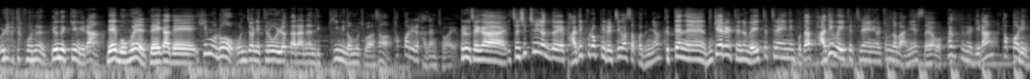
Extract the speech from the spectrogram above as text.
올렸다 보는 이 느낌이랑 내 몸을 내가 내 힘으로 온전히 들어 올렸다라는 느낌이 너무 좋아서 턱걸이를 가장 좋아해요. 그리고 제가 2017년도에 바디 프로필을 찍었었거든요. 그때는 무게를 드는 웨이트 트레이닝보다 바디 웨이트 트레이닝을 좀 더 많이 했어요. 뭐 팔굽혀펴기랑 턱걸이.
